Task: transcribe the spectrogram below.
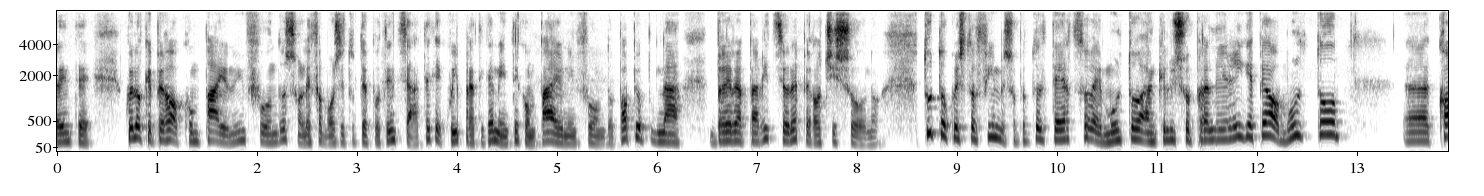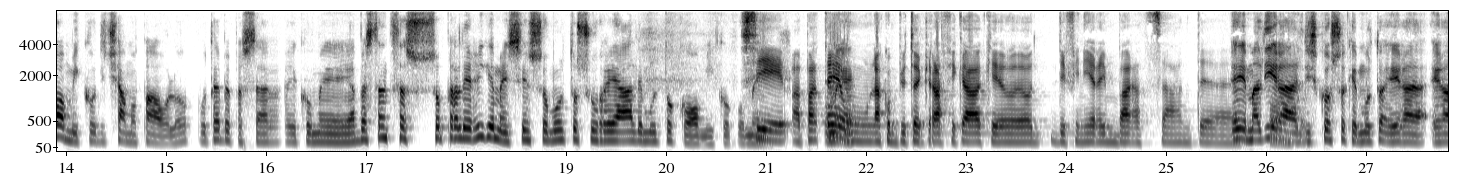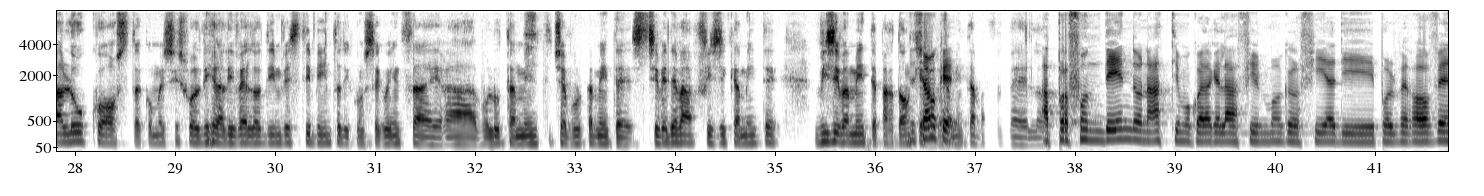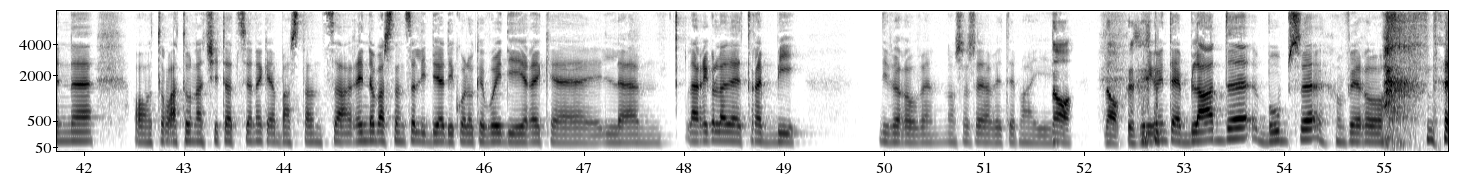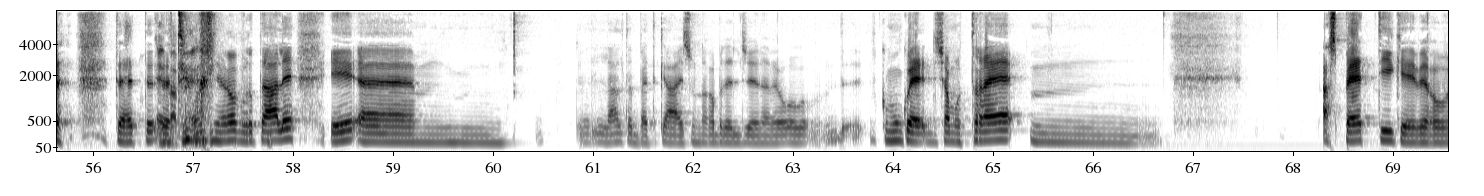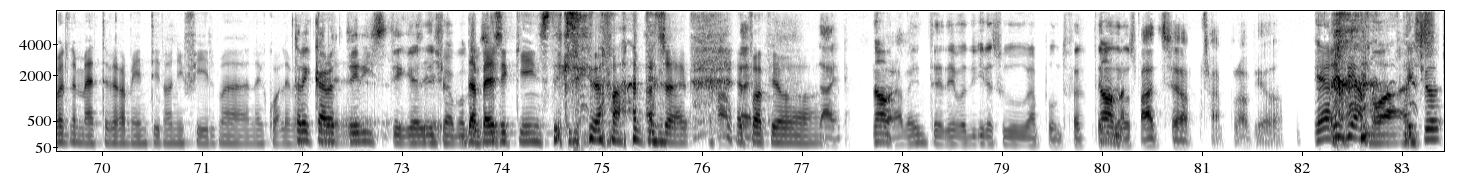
quello che però compaiono in fondo sono le famose tutte potenziate che qui praticamente compaiono in fondo, proprio una breve apparizione però ci sono. Tutto questo film, soprattutto il terzo, è molto anche lui sopra le righe, però molto eh, comico, diciamo Paolo, potrebbe passare come abbastanza sopra le righe, ma in senso molto surreale, molto comico. Come, Sì, a parte come- una computer grafica che eh, definire imbarazzante. Eh, ma lì era il discorso che molto era, era low cost, come si suol dire a livello di investimento, di conseguenza era volutamente, cioè volutamente si vedeva fisicamente, visivamente, pardon, Diciamo che che veramente abbastanza bello. Approfondendo un attimo quella che è la filmografia di Paul Verhoeven, ho trovato una citazione che abbastanza, rende abbastanza l'idea di quello che vuoi dire, che è il, ehm, la regola delle 3B di Verhoeven. Non so se avete mai... No, no. Praticamente è blood, boobs, ovvero tette, Eh, in maniera brutale, e ehm, l'altro è bad guys, una roba del genere. o- comunque, diciamo, tre mm, aspetti che Verhoeven mette veramente in ogni film eh, nel quale Tre mette- caratteristiche, diciamo da così. Basic Instinct in avanti, cioè, Vabbè, è proprio... Dai, No. veramente devo dire su appunto Fratelli No, ma- dello Spazio, cioè proprio E arriviamo a- ai giorni.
